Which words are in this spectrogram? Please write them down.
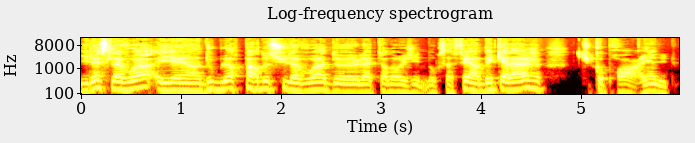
il laisse la voix et il y a un doubleur par dessus la voix de l'acteur d'origine. Donc ça fait un décalage, tu comprends rien du tout.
